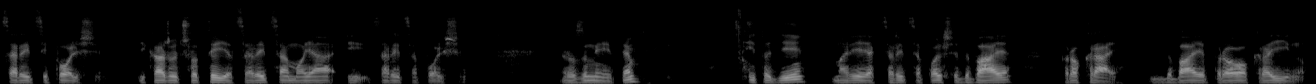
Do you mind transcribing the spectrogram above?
цариці Польщі. І кажуть, що ти є цариця моя і цариця Польщі. Розумієте? І тоді Марія, як цариця Польщі, дбає про край, дбає про країну.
